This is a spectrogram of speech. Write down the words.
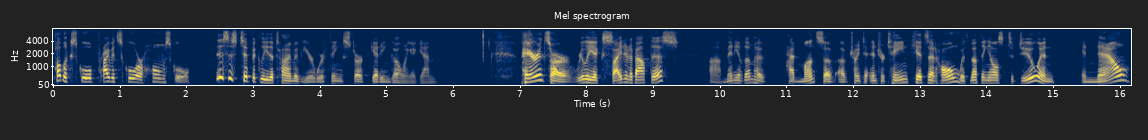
public school, private school, or homeschool, this is typically the time of year where things start getting going again. Parents are really excited about this. Uh, many of them have had months of, of trying to entertain kids at home with nothing else to do, and and now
